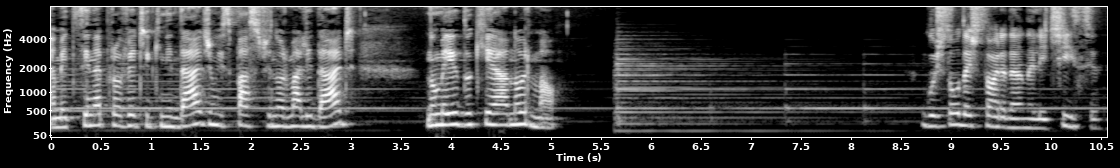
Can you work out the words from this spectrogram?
A medicina é prover dignidade, um espaço de normalidade no meio do que é anormal. Gostou da história da Ana Letícia?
